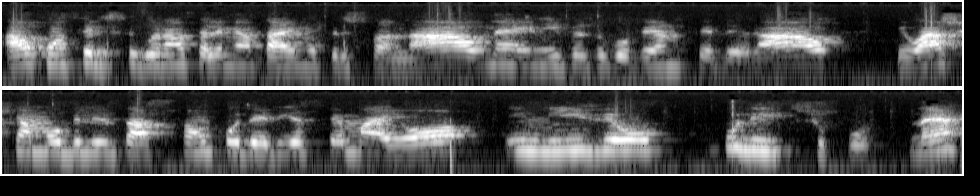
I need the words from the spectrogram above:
ao Conselho de Segurança Alimentar e Nutricional, né, em nível do governo federal. Eu acho que a mobilização poderia ser maior em nível político, né?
